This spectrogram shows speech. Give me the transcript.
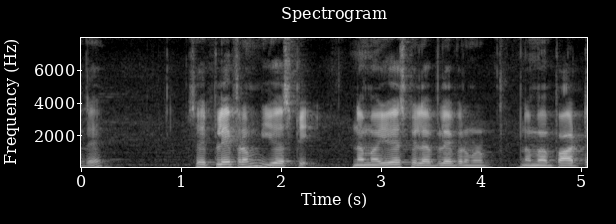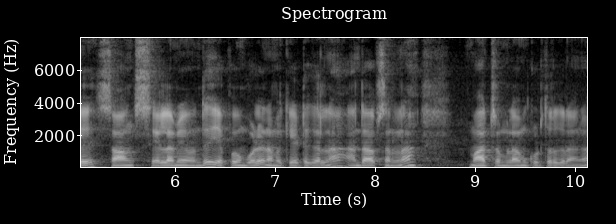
இது. ஸோ ப்ளே ஃப்ரம் யூஎஸ்பி நம்ம யூஎஸ்பியில் ப்ளே பண்ண நம்ம பாட்டு சாங்ஸ் எல்லாமே வந்து எப்பவும் போல் நம்ம கேட்டுக்கலாம். அந்த ஆப்ஷன்லாம் மாற்றம் இல்லாமல் கொடுத்துருக்குறாங்க.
